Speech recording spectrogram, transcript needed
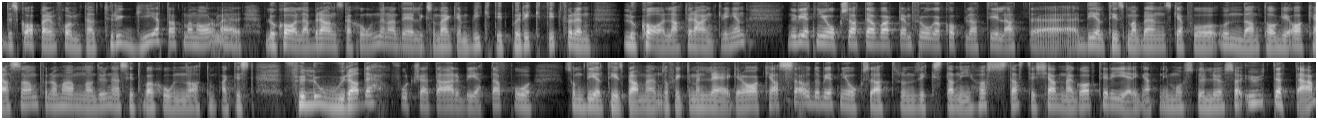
det skapar en form av trygghet att man har de här lokala brandstationerna. Det är liksom verkligen viktigt på riktigt för den lokala förankringen. Nu vet ni ju också att det har varit en fråga kopplat till att eh, deltidsbrandmän ska få undantag i a-kassan för de hamnade i den här situationen och att de faktiskt förlorade fortsätta arbeta på som deltidsbrandmän. Då fick de en lägre a-kassa och då vet ni också att från riksdagen i höstas tillkännagav till regeringen att ni måste lösa ut detta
